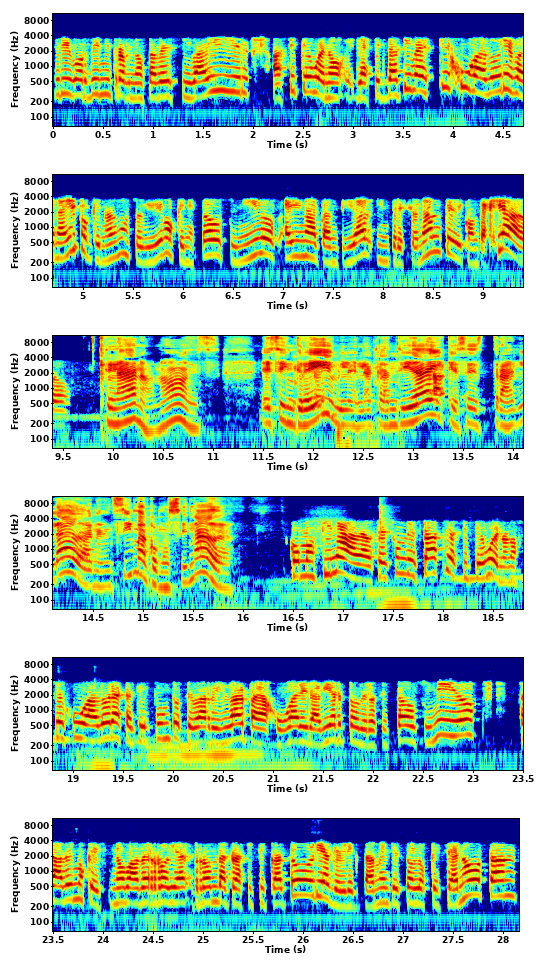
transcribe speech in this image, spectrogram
Grigor Dimitrov no sabe si va a ir, así que bueno, la expectativa es qué jugadores van a ir, porque no nos olvidemos que en Estados Unidos hay una cantidad impresionante de contagiados. Claro, ¿no? Es, es increíble la cantidad y que se trasladan encima como si nada como si nada, o sea, es un desastre, así que bueno, no sé jugador hasta qué punto se va a arriesgar para jugar el abierto de los Estados Unidos. Sabemos que no va a haber ronda clasificatoria, que directamente son los que se anotan.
